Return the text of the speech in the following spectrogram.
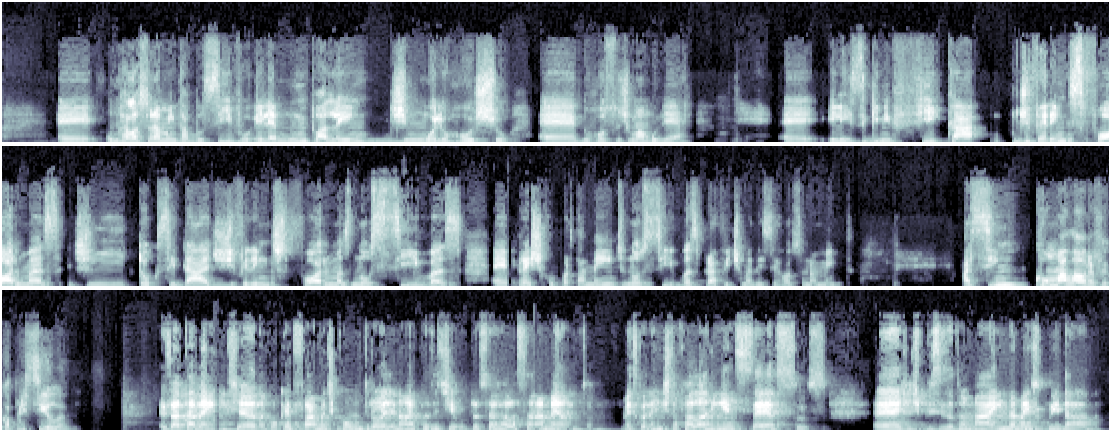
é, um relacionamento abusivo ele é muito além de um olho roxo é, no rosto de uma mulher. É, ele significa diferentes formas de toxicidade, diferentes formas nocivas é, para este comportamento, nocivas para a vítima desse relacionamento. Assim como a Laura foi com a Priscila. Exatamente, Ana. Qualquer forma de controle não é positivo para o seu relacionamento. Mas quando a gente está falando em excessos, é, a gente precisa tomar ainda mais cuidado.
